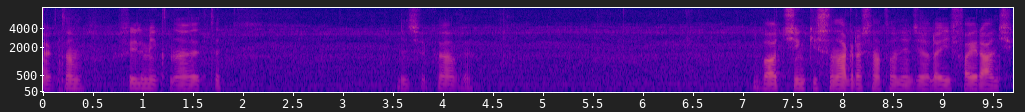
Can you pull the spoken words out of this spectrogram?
Jak tam filmik na ety. Nieciekawy. Dwa odcinki sobie nagrać na tą niedzielę i fajrancik.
